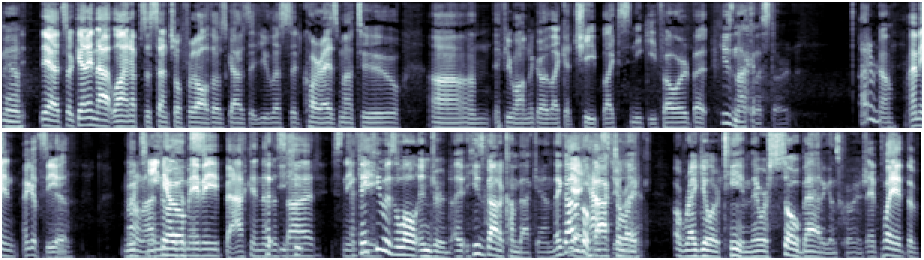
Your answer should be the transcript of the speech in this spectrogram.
Yeah. Yeah, so getting that lineup's essential for all those guys that you listed. Quaresma too. Um, if you want to go like a cheap, like sneaky forward, but He's not going to start. I don't know. I mean, I could see Yeah. it. I don't know. I feel Moutinho like maybe back into the He- side. Sneaky. I think he was a little injured. I, he's got to come back in. They got Yeah, to go back to, to, right? like a regular team. They were so bad against Croatia. They played the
